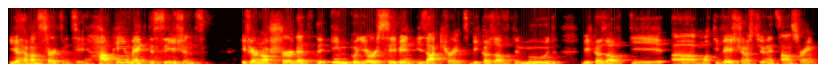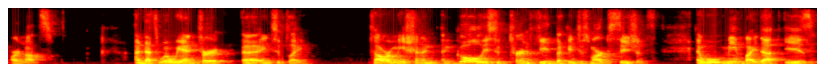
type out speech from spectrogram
you have uncertainty. How can you make decisions if you're not sure that the input you're receiving is accurate because of the mood, because of the uh, motivation of students answering or not? And that's where we enter uh, into play. So our mission and, and goal is to turn feedback into smart decisions. And what we mean by that is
